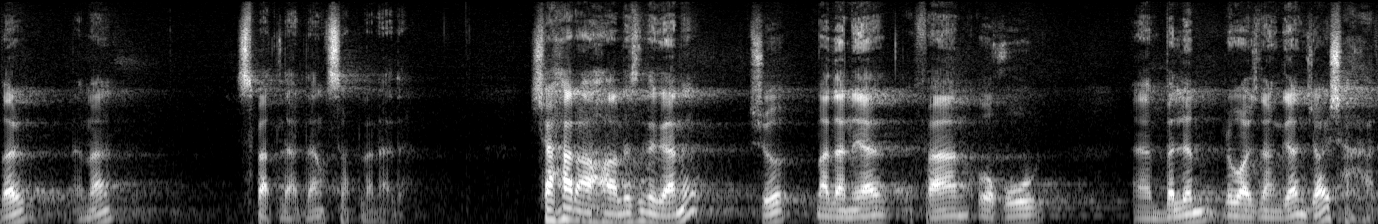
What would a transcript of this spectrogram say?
bir nima sifatlardan hisoblanadi. Shahar aholisi degani shu madaniyat fan o'quv e, bilim rivojlangan joy shahar.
